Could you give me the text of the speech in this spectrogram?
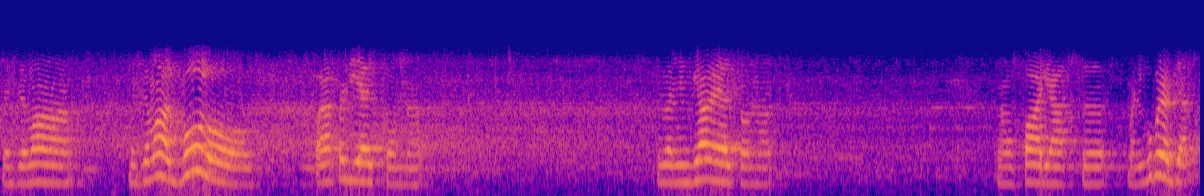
Benzema. Benzema al volo. Parata di Elton. Deve inviare Elton. Andiamo Farias ma recupera Diarra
